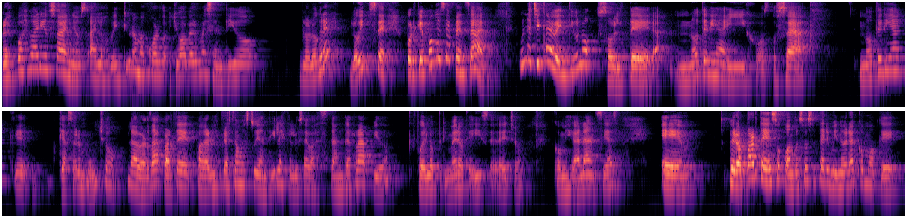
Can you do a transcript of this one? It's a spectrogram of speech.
Pero después de varios años, a los 21 me acuerdo yo haberme sentido lo logré, lo hice, porque póngase a pensar, una chica de 21 soltera, no tenía hijos, o sea, no tenía que, hacer mucho, la verdad, aparte de pagar mis préstamos estudiantiles, que lo hice bastante rápido, fue lo primero que hice, de hecho, con mis ganancias. Eh, pero aparte de eso, cuando eso se terminó, era como que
